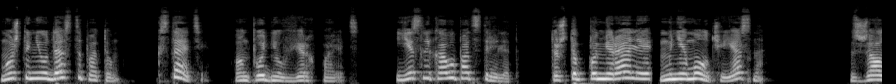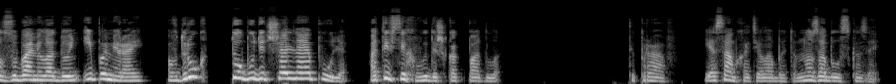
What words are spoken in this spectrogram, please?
Может, и не удастся потом. Кстати», — он поднял вверх палец, — «если кого подстрелят, то чтоб помирали мне молча, ясно?» Сжал зубами ладонь и помирай. Вдруг то будет шальная пуля, а ты всех выдашь, как падла. Ты прав. Я сам хотел об этом, но забыл сказать.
